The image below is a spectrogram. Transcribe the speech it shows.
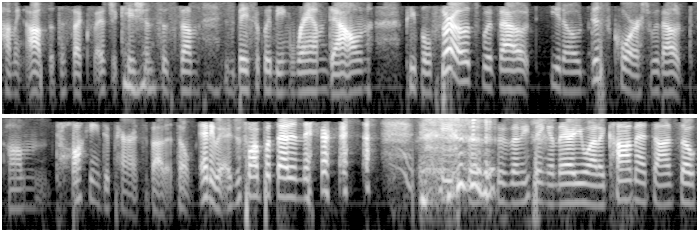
coming up. That the sex education mm-hmm. system is basically being rammed down people's throats without you know discourse, without um, talking to parents about it. So anyway, I just want to put that in there in case there's, there's anything in there you want to comment on. So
